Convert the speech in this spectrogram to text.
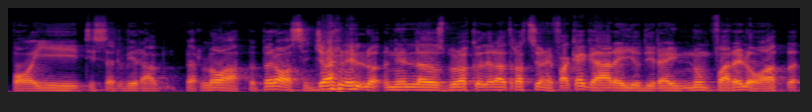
poi ti servirà per l'OAP. Però se già nello, nello sblocco della trazione fa cagare, io direi non fare l'OAP,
